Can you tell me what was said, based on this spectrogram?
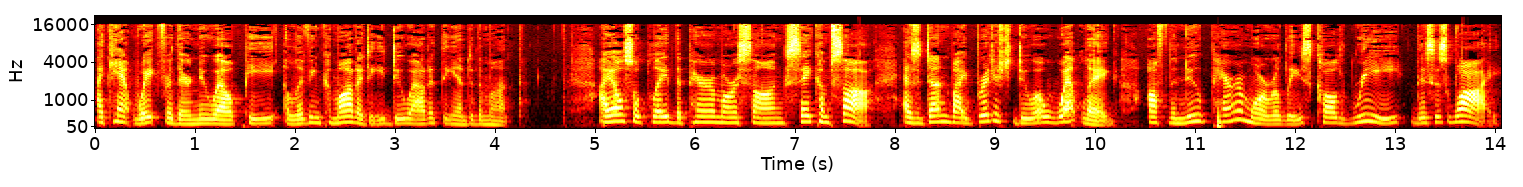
I can't wait for their new LP, A Living Commodity, due out at the end of the month. I also played the Paramore song C'est Comme Ça, as done by British duo Wet Leg, off the new Paramore release called Re This Is Why,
